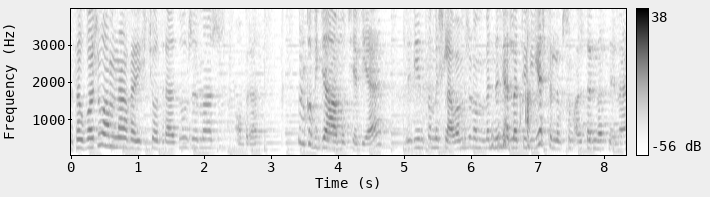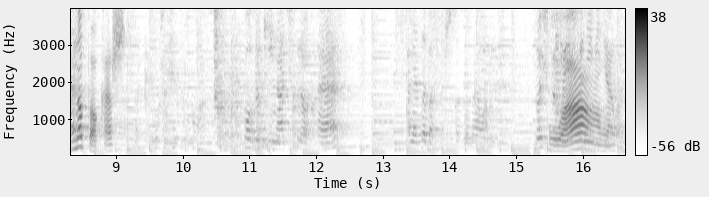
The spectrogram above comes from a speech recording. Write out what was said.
Zauważyłam na wejściu od razu, że masz obraz. Już go widziałam u Ciebie, więc pomyślałam, że mam, będę miała dla Ciebie jeszcze lepszą alternatywę. No pokaż. Powyginać trochę. Ale zobacz, co przygotowałam. Coś, czego jeszcze Wow. nie widziałaś.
